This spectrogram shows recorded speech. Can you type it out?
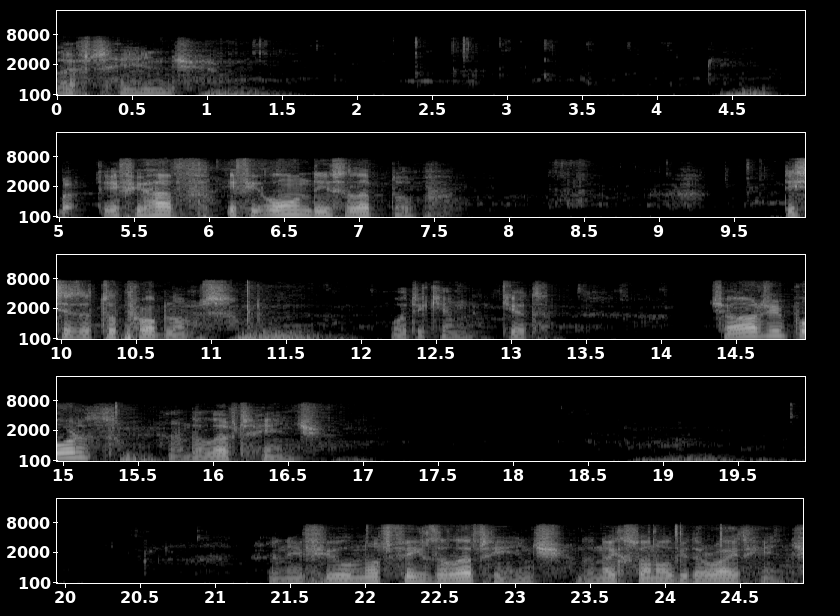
left hinge. But if you have if you own this laptop this is the two problems. What you can get. Charging port and the left hinge. And if you will not fix the left hinge the next one will be the right hinge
